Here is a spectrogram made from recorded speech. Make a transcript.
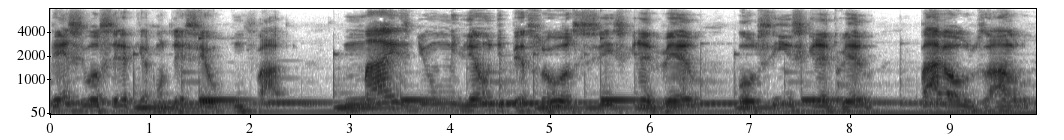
Pense você que aconteceu um fato mais de um milhão de pessoas se inscreveram ou se inscreveram para usá-lo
